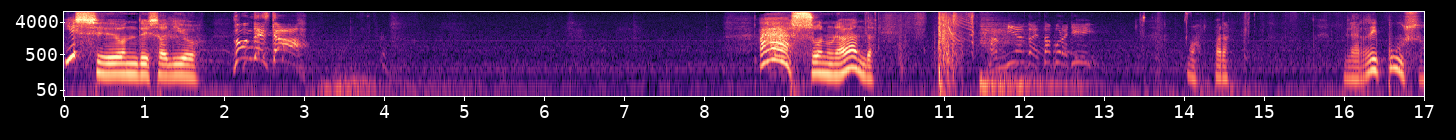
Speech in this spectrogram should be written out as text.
¿Y ese de dónde salió? ¿Dónde está? ¡Ah! Son una banda. ¡La mierda está por allí! Bueno, para. La repuso.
